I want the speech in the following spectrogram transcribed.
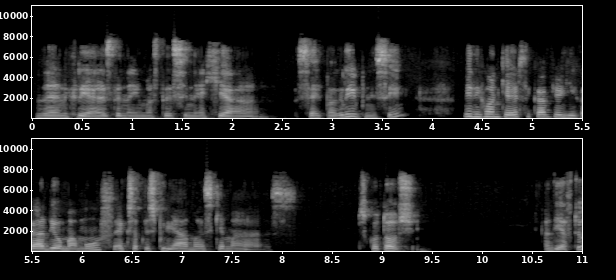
Δεν χρειάζεται να είμαστε συνέχεια σε επαγρύπνηση, μη τυχόν και έρθει κάποιο γιγάντιο μαμούθ έξω από τη σπηλιά μας και μας σκοτώσει. Αντί αυτού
